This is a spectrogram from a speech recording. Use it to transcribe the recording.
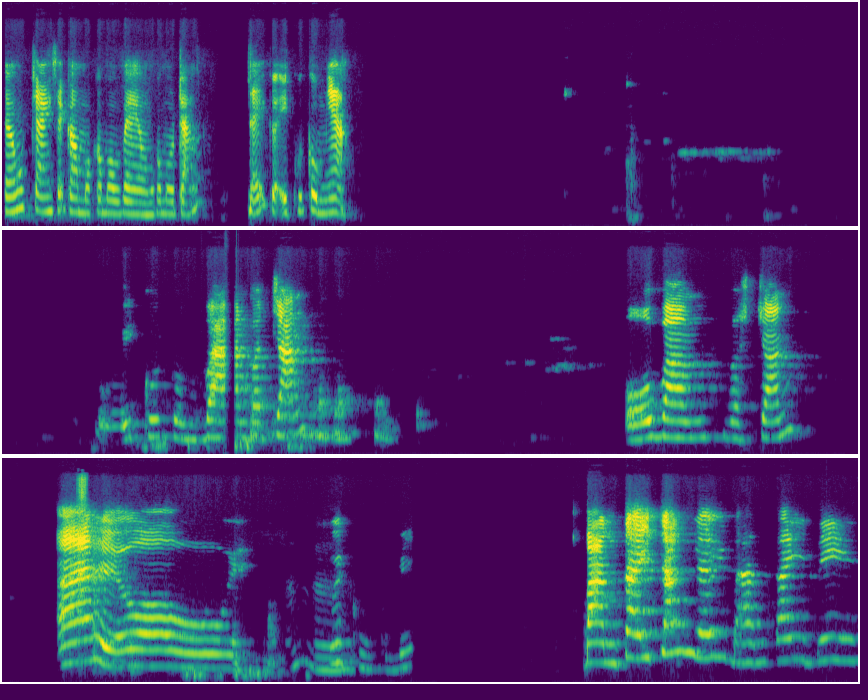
Trong bức tranh sẽ còn một con màu vàng và một con màu trắng. Đấy, gợi ý cuối cùng nha. Cuối cùng vàng và trắng. Ổ vàng và trắng. À hiểu rồi. Ừ. cuối cùng cũng biết. Bàn tay trắng gây bàn tay đen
